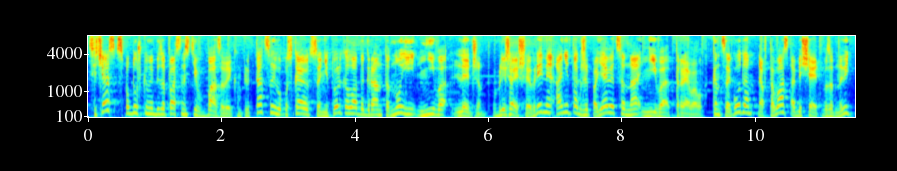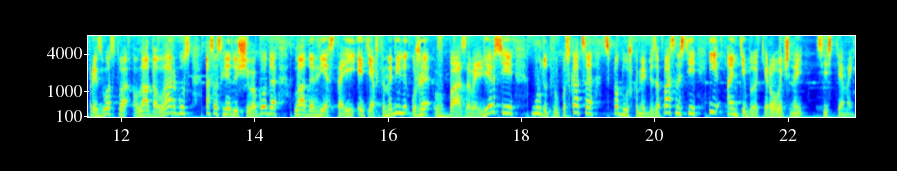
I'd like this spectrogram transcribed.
Сейчас с подушками безопасности в базовой комплектации выпускаются не только «Лада Гранта», но и Niva Legend. В ближайшее время они также появятся на Niva Travel. В конце года АвтоВАЗ обещает возобновить производство Lada Largus, а со следующего года Lada Vesta. И эти автомобили уже в базовой версии будут выпускаться с подушками безопасности и антиблокировочной системой.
